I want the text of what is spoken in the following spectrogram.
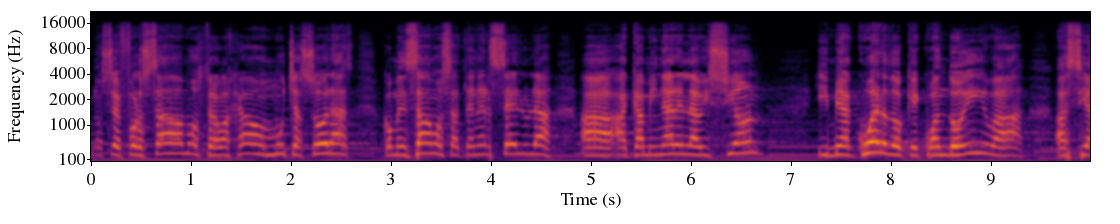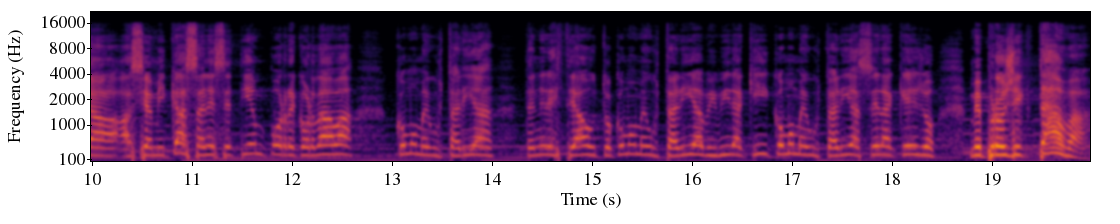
Nos esforzábamos, trabajábamos muchas horas, comenzábamos a tener célula, a, a caminar en la visión y me acuerdo que cuando iba hacia, hacia mi casa en ese tiempo recordaba cómo me gustaría tener este auto, cómo me gustaría vivir aquí, cómo me gustaría hacer aquello. Me proyectaba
